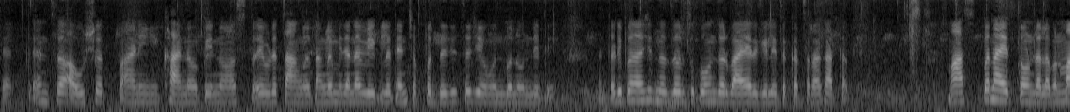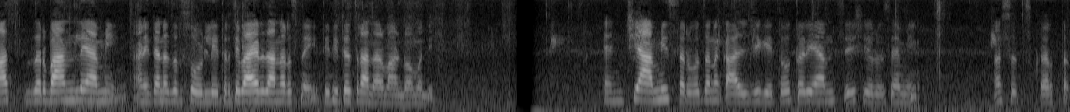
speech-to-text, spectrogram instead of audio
त्यात त्यांचं औषध पाणी खाणं पिणं असतं एवढं चांगलं चांगलं. मी त्यांना वेगळं त्यांच्या पद्धतीचं जेवण बनवून देते. तरी पण अशी नजर चुकवून जर बाहेर गेले तर कचरा खातात. मास्क पण आहेत तोंडाला पण मास्क जर बांधले आम्ही आणि त्यांना जर सोडले तर ते बाहेर जाणारच नाही. ते तिथेच राहणार मांडवामध्ये. यांची आम्ही सर्वजण काळजी घेतो तरी आमचे शिरोसे असंच करतात.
